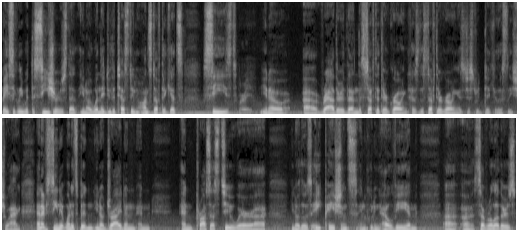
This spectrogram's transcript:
basically with the seizures that you know when they do the testing on stuff that gets seized, right. you know, uh, rather than the stuff that they're growing because the stuff they're growing is just ridiculously swag. And I've seen it when it's been you know dried and and and processed too, where uh, you know those eight patients, including Elvy and uh, uh, several others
